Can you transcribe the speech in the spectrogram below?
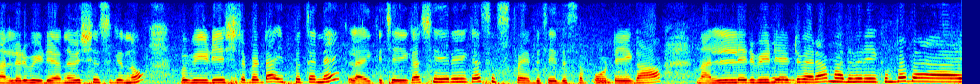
നല്ലൊരു വീഡിയോ എന്ന് വിശ്വസിക്കുന്നു. അപ്പോൾ വീഡിയോ ഇഷ്ടപ്പെട്ടാൽ ഇപ്പോൾ തന്നെ ലൈക്ക് ചെയ്യുക ഷെയർ ചെയ്യുക സബ്സ്ക്രൈബ് ചെയ്ത് സപ്പോർട്ട് ചെയ്യുക. നല്ലൊരു വീഡിയോ ആയിട്ട് വരാം. അതുവരേക്കും ബൈ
